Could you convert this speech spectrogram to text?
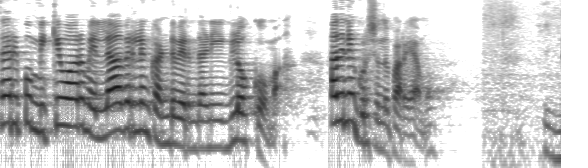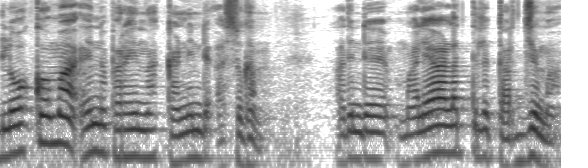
സാർ ഇപ്പോൾ മിക്കവാറും എല്ലാവരിലും കണ്ടുവരുന്നതാണ് ഈ ഗ്ലോക്കോമ. അതിനെക്കുറിച്ചൊന്ന് പറയാമോ? ഗ്ലോക്കോമ എന്ന് പറയുന്ന കണ്ണിന്റെ അസുഖം അതിന്റെ മലയാളത്തിൽ തർജമ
